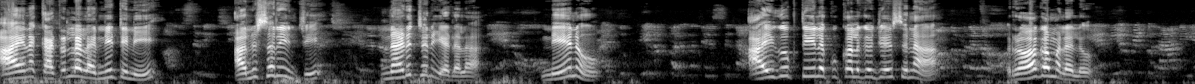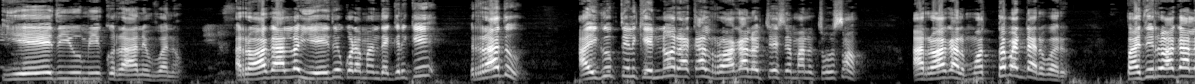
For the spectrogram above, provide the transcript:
ఆయన కట్టలన్నిటినీ అనుసరించి నడిచిన ఎడల. నేను ఐగుప్తీలకు కలుగజేసిన రోగములలో ఏది మీకు రానివ్వను. ఆ రోగాల్లో ఏది కూడా మన దగ్గరికి రాదు. ఐగుప్తులకి ఎన్నో రకాల రోగాలు వచ్చేసి మనం చూసాం. ఆ రోగాలు మొత్తపడ్డారు వారు. పది రోగాల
